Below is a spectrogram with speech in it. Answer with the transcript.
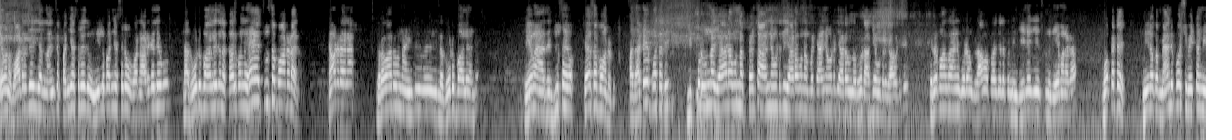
ఏమైనా వాటర్ చేయాలి నా ఇంకా పని చేస్తలేదు పనిచేస్తలేవు పని చేస్తలేవు వాడిని అడగలేవు నా రోడ్డు బాగలేదు నా కాలు పని హే చూస్తా బాగుంటాడు ఆయన. ఏమంటాడు ఆయన? దొరవారు నా ఇంటి ఇలా రోడ్డు బాగాలేదంటే? ఏమో అది చూస్తాయో చేస్తా బాగుంటాడు అది అటే పోతుంది. ఇప్పుడు ఉన్న ఏడ ఉన్న పెంట ఆన్నే ఉంటుంది ఏడ ఉన్న మట్టి ఆన్నే ఉంటుంది ఏడ ఉన్న రోడ్డు అదే ఉంటుంది కాబట్టి తిరుమలరాయనగూడెం గ్రామ ప్రజలకు నేను తెలియజేసుకున్నది ఏమనగా ఒకటే నేను ఒక మేనిఫెస్టో పెట్టాను మీ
